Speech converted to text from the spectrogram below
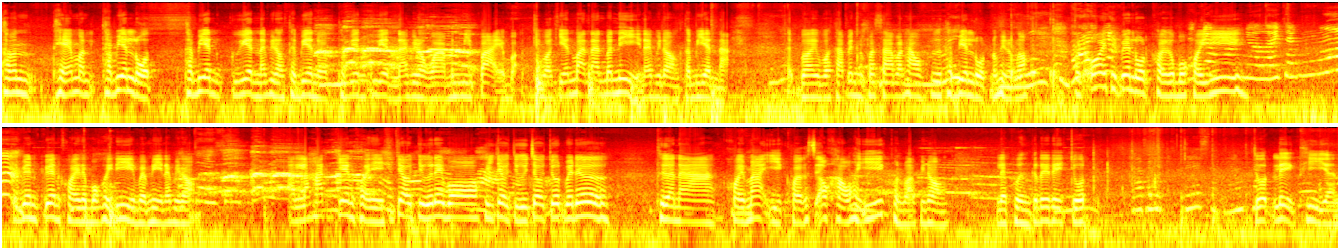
ทำแถมมันทะเบียนรถ ทะเบียนเกวียนนะพี่น้องทะเบียนแบบทะเบียนเกวียนนะพี่น้องว่ามันมีป้ายกที่ว่าเขียนบ้านนั่นบ้านนี่นะพี่น้องทะเบียนน่ะถ้าบ่ว่าถ้าเป็นภาษาบ้านเฮาคือทะเบียนรถเนาะพี่น้องเนาะเพิ่นโอ้ยทะเบียนรถข่อยก็บ่คอยดีทะเบียนเกวียนข่อยแต่บ่คอยดีแบบนี้นะพี่น้องอันรหัสเกวียนข่อยนี่ที่เจ้าจื้อได้บ่พี่เจ้าจื้อเจ้าจดไว้เด้อเทื่อนาข่อยมาอีกข่อยก็สิเอาเขาให้อีกเพิ่นว่าพี่น้อง และเพิ่นก็เลยได้จด จดเลขที่อัน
